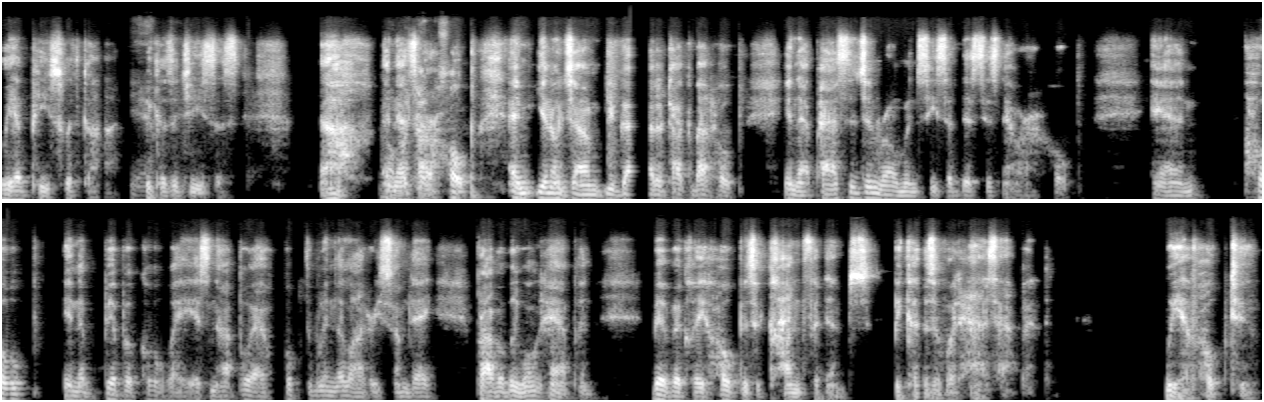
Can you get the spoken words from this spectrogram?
we have peace with god yeah. because of jesus oh, and oh that's our hope and you know john you've got to talk about hope in that passage in romans he said this is now our hope and hope in a biblical way. is not, boy, I hope to win the lottery someday. Probably won't happen. Biblically, hope is a confidence because of what has happened. We have hope too.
